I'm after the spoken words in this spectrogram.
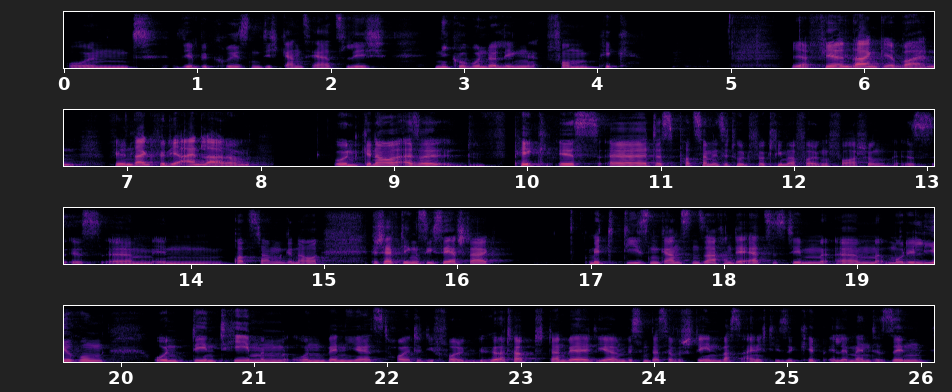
Und wir begrüßen dich ganz herzlich, Nico Wunderling vom PIC. Ja, vielen Dank, ihr beiden. Vielen Dank für die Einladung. Und genau, also PIC ist äh, das Potsdam Institut für Klimafolgenforschung. Es ist ähm, in Potsdam, genau. Beschäftigen sich sehr stark mit diesen ganzen Sachen der Erdsystemmodellierung ähm, und den Themen. Und wenn ihr jetzt heute die Folge gehört habt, dann werdet ihr ein bisschen besser verstehen, was eigentlich diese Kipp-Elemente sind.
